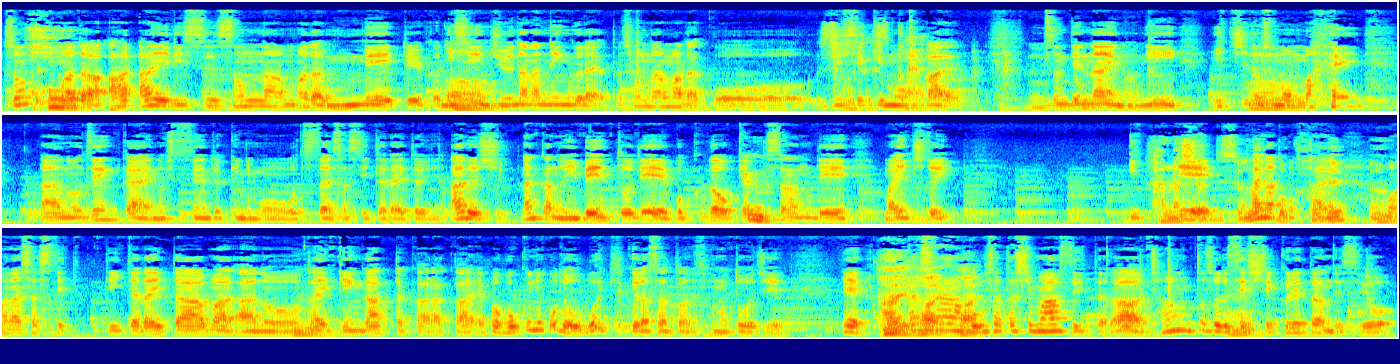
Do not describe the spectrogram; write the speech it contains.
その時まだアアイリスそんなまだ無名というかん。2017年ぐらいだった。そんなまだこう実績もはい積んでないのに一度その前、あの前回の出演の時にもお伝えさせていただいたようにある種なんかのイベントで僕がお客さんで、まあ一度い行って話したんですよねは僕とね。はいうん。お話しさせていただいた、まあ、あのうん。体験があったからか、やっぱ僕のことを覚えてくださったんですその当時。で「はいはいはいご無沙汰します」って言ったらちゃんとそれ接してくれたんですよ、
